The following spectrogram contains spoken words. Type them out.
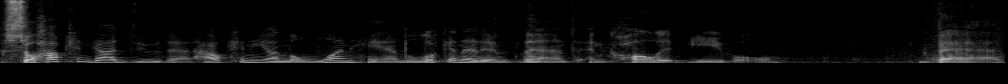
So, how can God do that? How can He, on the one hand, look at an event and call it evil, bad,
